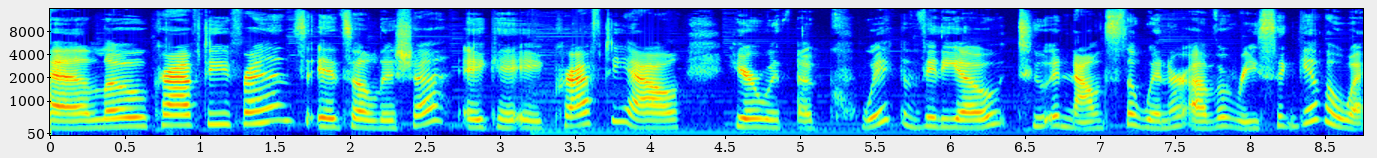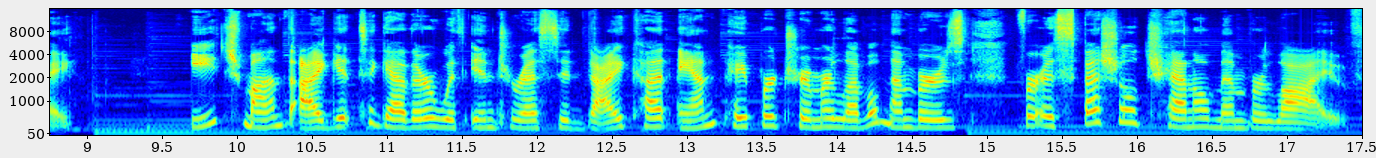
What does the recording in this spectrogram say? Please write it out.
Hello crafty friends, it's Alicia aka Crafty Al here with a quick video to announce the winner of a recent giveaway. Each month I get together with interested die cut and paper trimmer level members for a special channel member live.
